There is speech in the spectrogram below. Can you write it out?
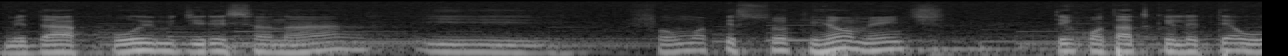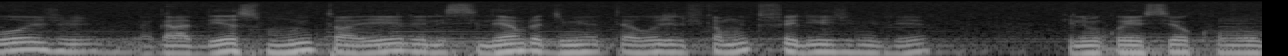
me dar apoio, me direcionar. E foi uma pessoa que realmente tenho contato com ele até hoje, agradeço muito a ele, ele se lembra de mim até hoje, ele fica muito feliz de me ver. Ele me conheceu como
